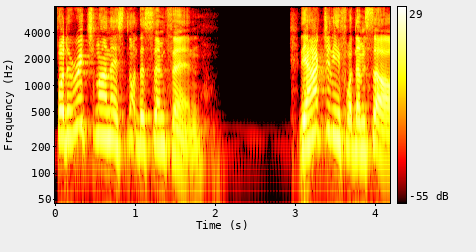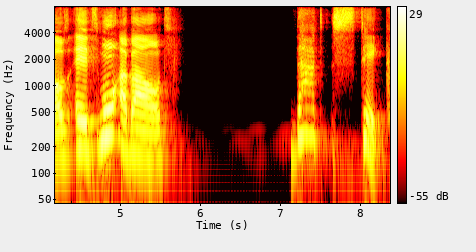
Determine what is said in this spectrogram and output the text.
For the rich man, it's not the same thing. They actually, for themselves, it's more about that steak.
